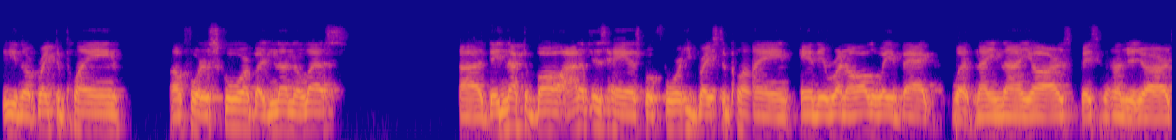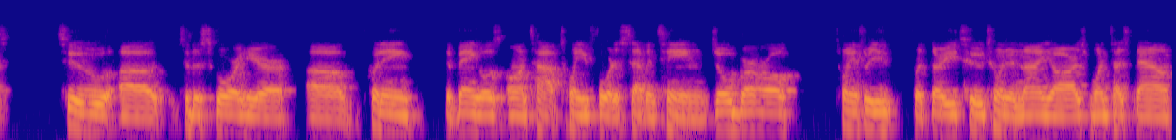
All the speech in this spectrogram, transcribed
you know, break the plane uh, for the score, but nonetheless, uh, they knock the ball out of his hands before he breaks the plane, and they run all the way back, what, 99 yards, basically 100 yards, to uh, to the score here, uh, putting the Bengals on top 24 to 17. Joe Burrow, 23 for 32, 209 yards, one touchdown.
